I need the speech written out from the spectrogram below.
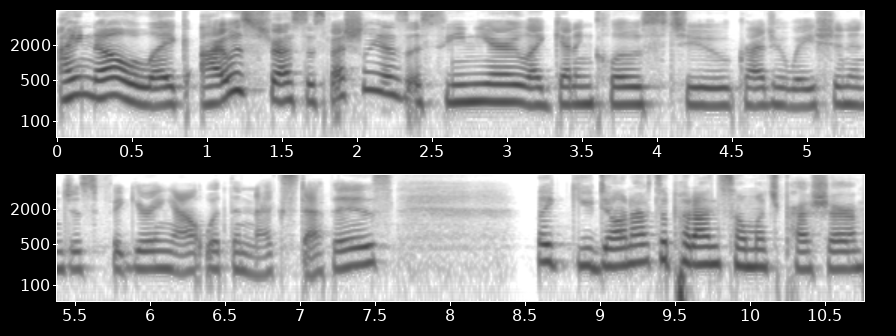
I know, like, I was stressed, especially as a senior, like getting close to graduation and just figuring out what the next step is. Like, you don't have to put on so much pressure.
